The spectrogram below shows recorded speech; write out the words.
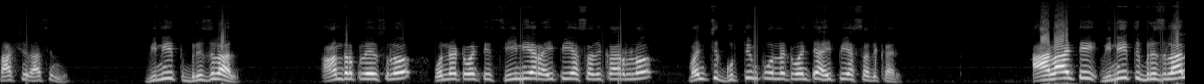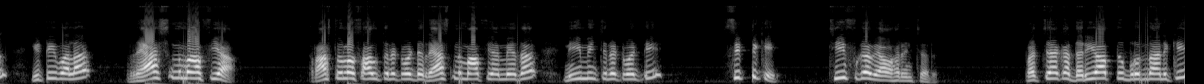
సాక్షి రాసింది. వినీత్ బ్రిజ్లాల్ ఆంధ్రప్రదేశ్లో ఉన్నటువంటి సీనియర్ ఐపీఎస్ అధికారుల్లో మంచి గుర్తింపు ఉన్నటువంటి ఐపీఎస్ అధికారి. అలాంటి వినీత్ బ్రిజ్లాల్ ఇటీవల రేషన్ మాఫియా రాష్ట్రంలో సాగుతున్నటువంటి రేషన్ మాఫియా మీద నియమించినటువంటి సిట్కి చీఫ్గా వ్యవహరించారు. ప్రత్యేక దర్యాప్తు బృందానికి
